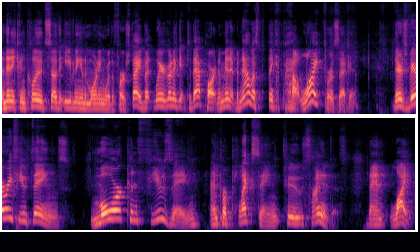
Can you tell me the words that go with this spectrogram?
And then he concludes, so the evening and the morning were the first day. But we're going to get to that part in a minute. But now let's think about light for a second. There's very few things more confusing and perplexing to scientists than light.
